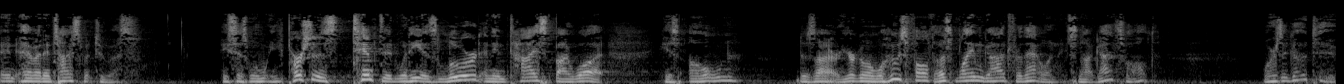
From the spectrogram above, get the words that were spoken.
and have an enticement to us. He says when a person is tempted, when he is lured and enticed by what? His own desire. You're going, well, whose fault? Let's blame God for that one. It's not God's fault. Where does it go to?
